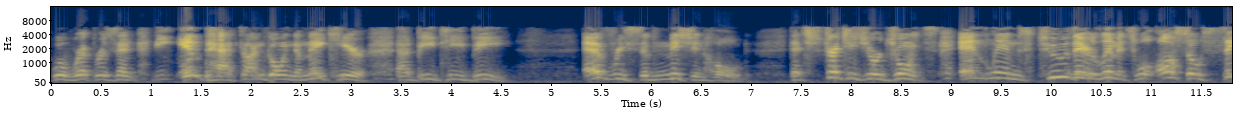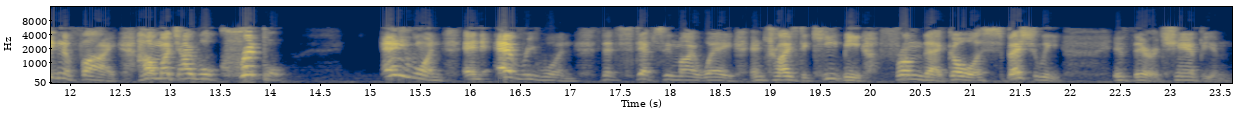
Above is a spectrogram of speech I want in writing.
will represent the impact I'm going to make here at BTB. Every submission hold that stretches your joints and limbs to their limits will also signify how much I will cripple anyone and everyone that steps in my way and tries to keep me from that goal, especially if they're a champion.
